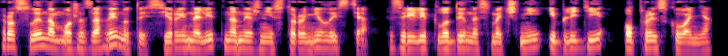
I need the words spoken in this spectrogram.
рослина може загинути, сірий наліт на нижній стороні листя, зрілі плоди несмачні і бліді, оприскування,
